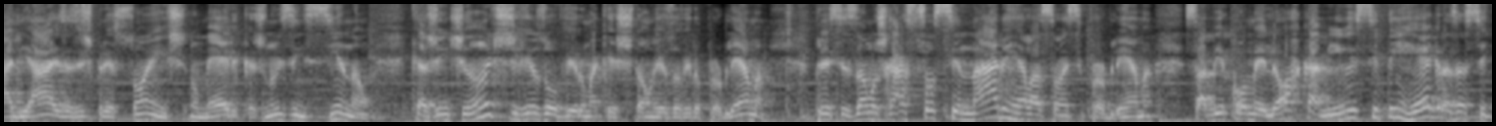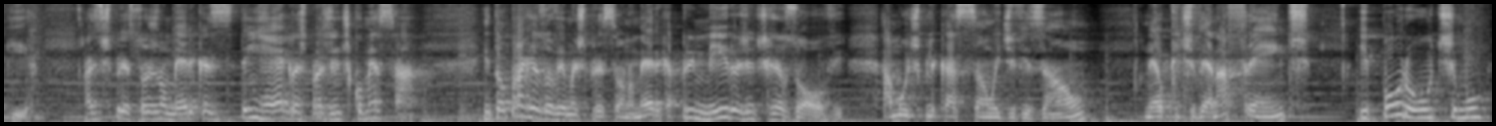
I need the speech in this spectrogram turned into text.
Aliás, as expressões numéricas nos ensinam que a gente, antes de resolver uma questão, resolver o problema, precisamos raciocinar em relação a esse problema, saber qual é o melhor caminho e se tem regras a seguir. As expressões numéricas têm regras para a gente começar. Então, para resolver uma expressão numérica, primeiro a gente resolve a multiplicação e divisão, né, o que tiver na frente, e por último,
